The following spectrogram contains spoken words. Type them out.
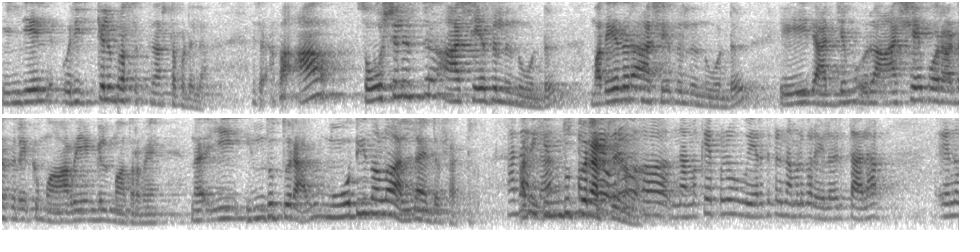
ഇന്ത്യയിൽ ഒരിക്കലും പ്രസക്തി നഷ്ടപ്പെടില്ല അപ്പം ആ സോഷ്യലിസ്റ്റ് ആശയത്തിൽ നിന്നുകൊണ്ട് മതേതര ആശയത്തിൽ നിന്നുകൊണ്ട് ഈ രാജ്യം ഒരു ആശയ പോരാട്ടത്തിലേക്ക് മാറിയെങ്കിൽ മാത്രമേ ഈ ഹിന്ദുത്വ അത് മോദി എന്നുള്ളതല്ല എന്റെ ഫാക്ടർ അത് ഹിന്ദുത്വ രാഷ്ട്രീയം രാഷ്ട്രീയമാണ്. നമുക്ക് എപ്പോഴും ഉയർത്തിപ്പിടി നമ്മൾ പറയുമല്ലോ ഒരു തല എന്ന്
